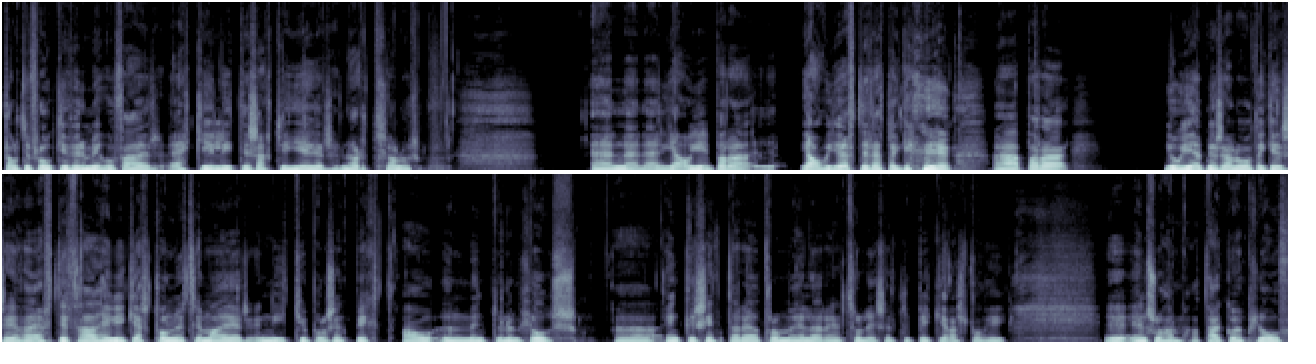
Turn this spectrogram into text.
dálti flókin fyrir mig og það er ekki lítið sagt því ég er nörd sjálfur en, en já, ég bara já, eftir þetta ég að bara jú, ég er mér sér alveg að segja það eftir það hef ég gert tónlist sem að er 90% byggt á ummyndunum hljóðs. Uh, engir sindar eða trómuhelar en eitt svoleiðis, heldur byggir allt á því e, eins og hann að taka um hljóð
